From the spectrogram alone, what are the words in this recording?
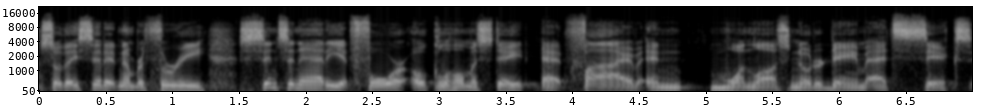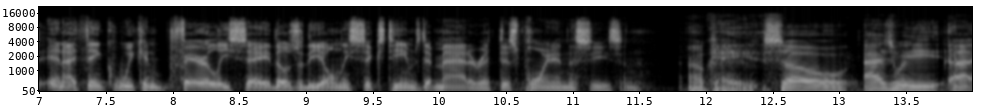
So they sit at number three, Cincinnati at four, Oklahoma State at five, and one loss Notre Dame at six. And I think we can fairly say those are the only six teams that matter at this point in the season. Okay, so as we, uh,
